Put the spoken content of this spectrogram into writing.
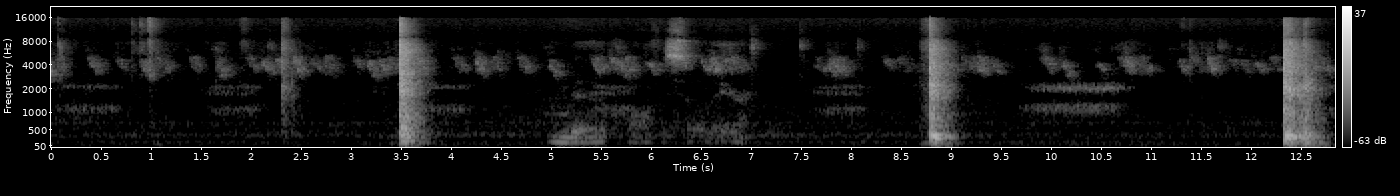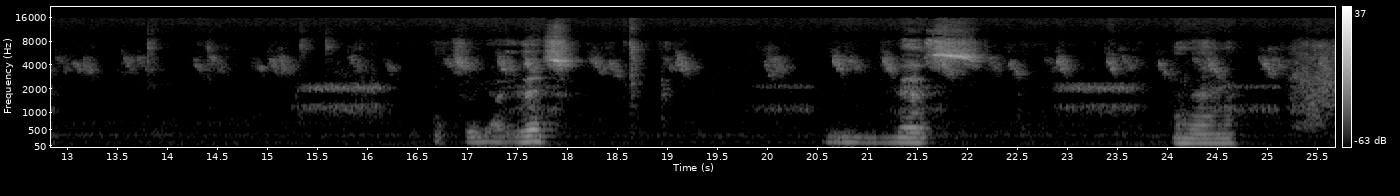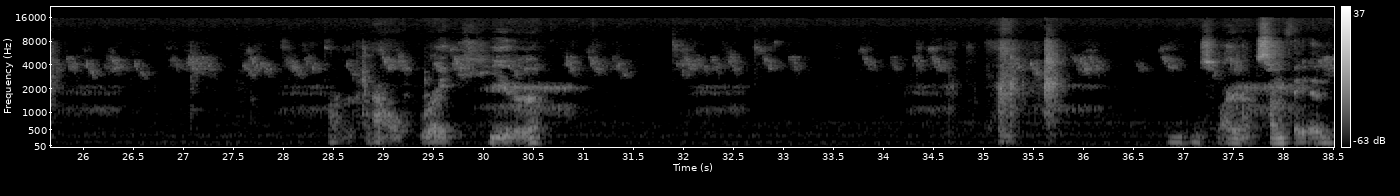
So we got this, this, and then out right here. This wire got sun faded.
